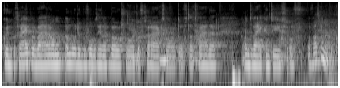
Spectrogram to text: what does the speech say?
kunt begrijpen waarom een moeder bijvoorbeeld heel erg boos wordt of geraakt wordt. Of dat vader ontwijkend is of, of wat dan ook.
